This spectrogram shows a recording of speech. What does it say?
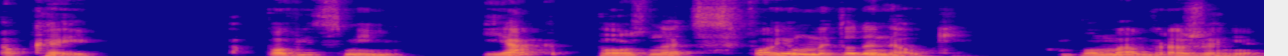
Okej. Okay. Powiedz mi, jak poznać swoją metodę nauki? Bo mam wrażenie,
